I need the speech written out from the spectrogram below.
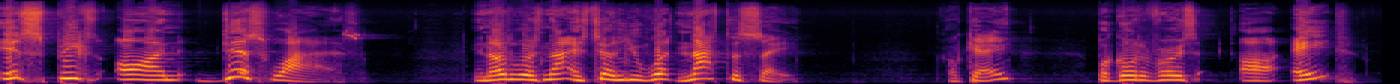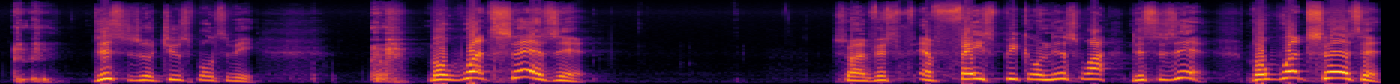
It speaks on this wise. In other words, not it's telling you what not to say. Okay? But go to verse uh, 8. this is what you're supposed to be. but what says it? So if, it's, if faith speak on this why, this is it. But what says it?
